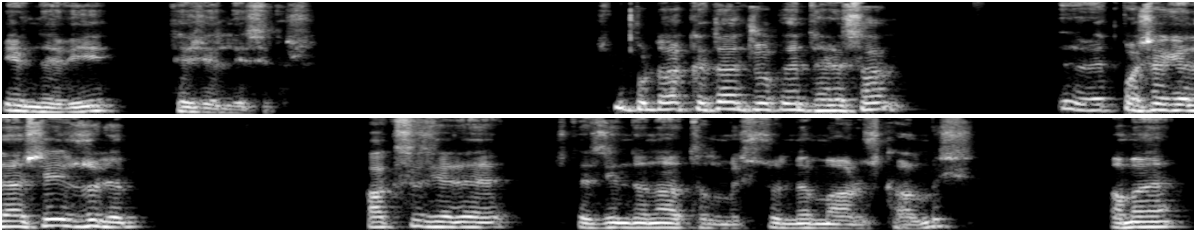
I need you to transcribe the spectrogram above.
bir nevi tecellisidir. Şimdi burada hakikaten çok enteresan, evet başa gelen şey zulüm haksız yere işte zindana atılmış, zulme maruz kalmış. Ama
